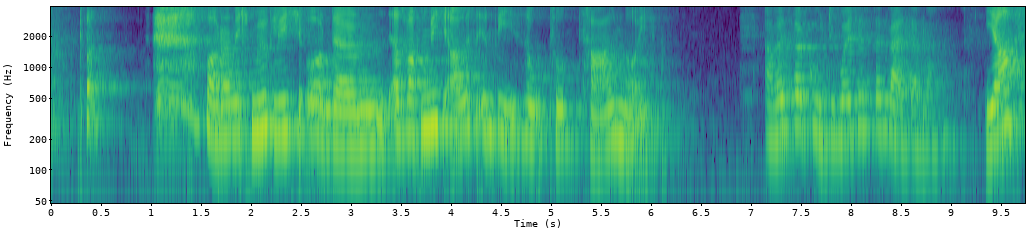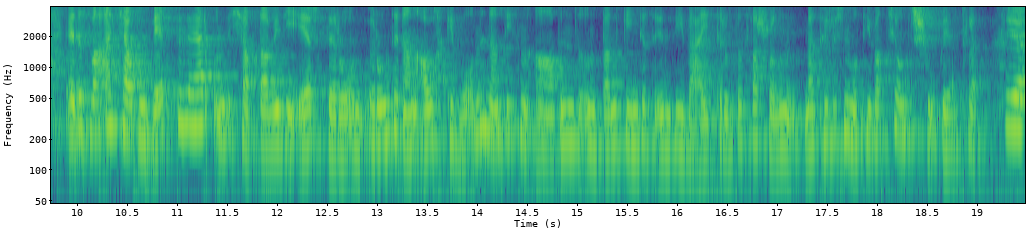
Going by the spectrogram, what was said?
Das war dann nicht möglich und ähm, es also war für mich alles irgendwie so total neu. Aber es war gut, du wolltest dann weitermachen. Ja, äh, das war eigentlich auch ein Wettbewerb und ich habe da wie die erste Runde dann auch gewonnen an diesem Abend und dann ging das irgendwie weiter und das war schon natürlich ein Motivationsschub, ja klar. Ja.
